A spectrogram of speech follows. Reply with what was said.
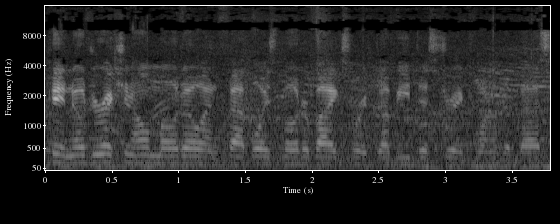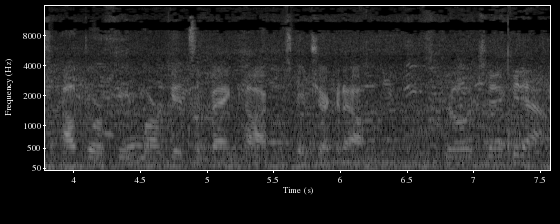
Okay, No Direction Home Moto and Fat Boys Motorbikes. We're at W District, one of the best outdoor food markets in Bangkok. Let's go check it out. Let's Go check it out.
